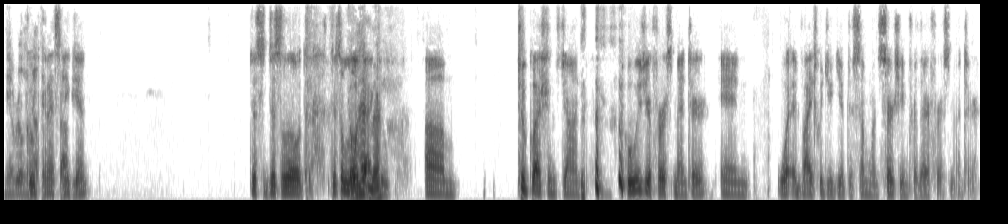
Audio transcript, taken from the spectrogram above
you know, really cool. nothing can I sneak in? Just just a little just a little Go ahead, man. Um two questions, John. Who was your first mentor and what advice would you give to someone searching for their first mentor?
